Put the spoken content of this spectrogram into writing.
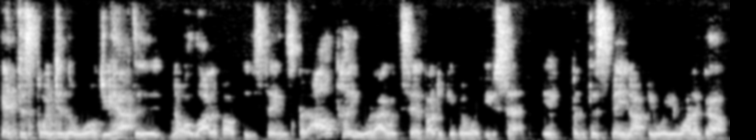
at this point in the world, you have to know a lot about these things. But I'll tell you what I would say about it, given what you said. If, but this may not be where you want to go.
